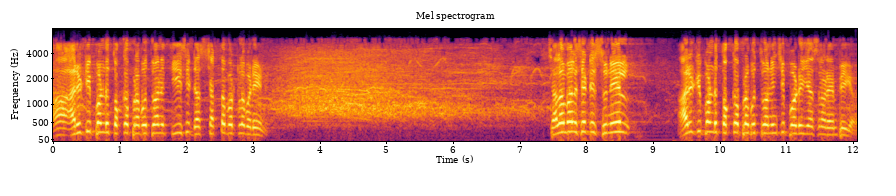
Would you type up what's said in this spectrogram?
ఆ అరటి పండు తొక్క ప్రభుత్వాన్ని తీసి డస్ చెత్తబొట్టులో పడేయండి. చలమలశెట్టి సునీల్ అరటి పండు తొక్క ప్రభుత్వం నుంచి పోటీ చేస్తున్నాడు ఎంపీగా.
